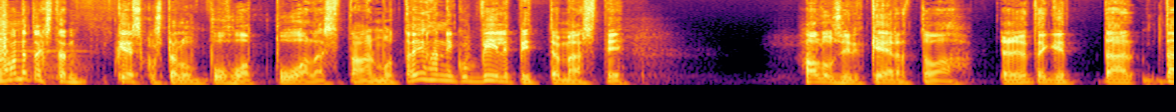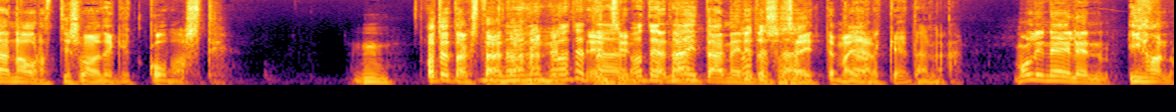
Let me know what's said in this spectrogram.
No, Annetaanko tämän keskustelun puhua puolestaan, mutta ihan niin kuin vilpittömästi halusin kertoa. Ja jotenkin tämä nauratti sua jotenkin kovasti. Mm. Otetaanko tämä No tähän niin, nyt otetaan, ensin? otetaan. Näin tämä meni tuossa seitsemän joo. jälkeen tänään. Mä olin eilen ihan,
